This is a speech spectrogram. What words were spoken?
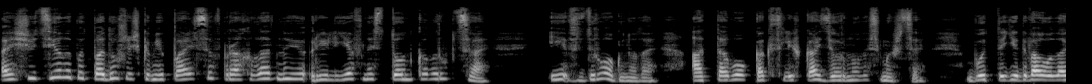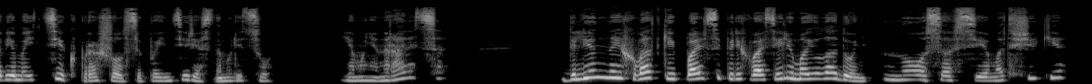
Ощутила под подушечками пальцев прохладную рельефность тонкого рубца и вздрогнула от того, как слегка дернулась мышца, будто едва уловимый тик прошелся по интересному лицу. Ему не нравится? Длинные хваткие пальцы перехватили мою ладонь, но совсем от щеки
